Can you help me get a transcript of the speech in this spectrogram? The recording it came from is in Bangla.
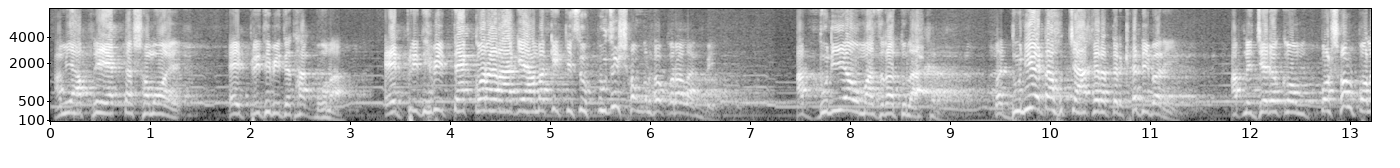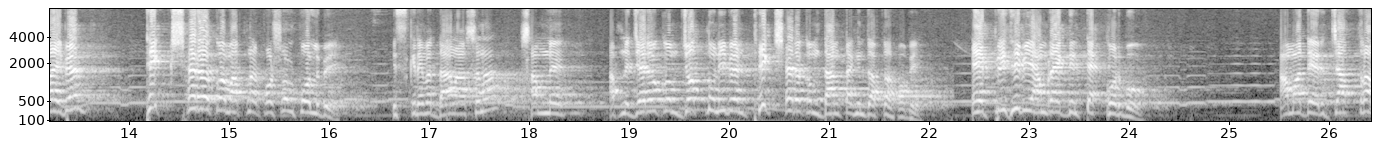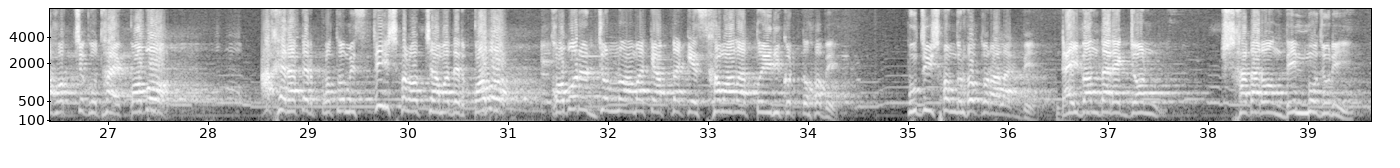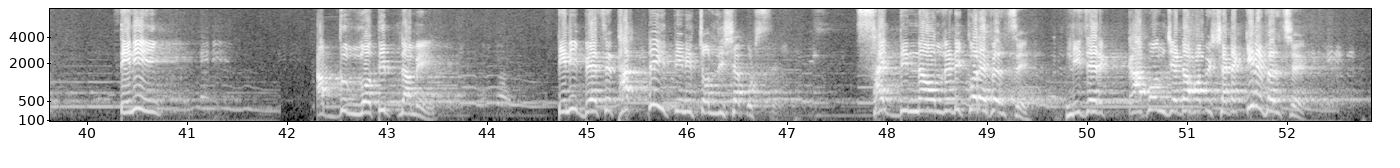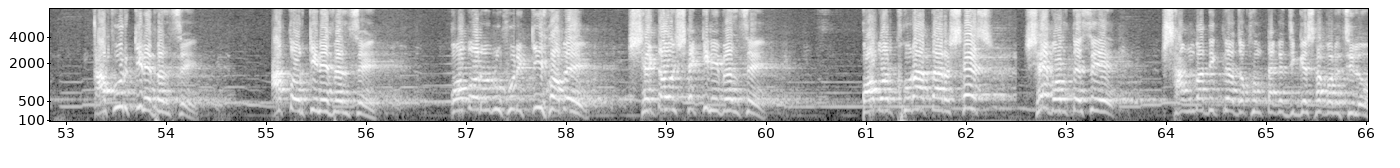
আমি আপনি একটা সময় এই পৃথিবীতে থাকব না। এই পৃথিবী ত্যাগ করার আগে আমাকে কিছু পুঁজি সংগ্রহ করা লাগবে। আর দুনিয়াও মাজরাতুল আখেরা বা দুনিয়াটা হচ্ছে আখেরাতের খেতি বাড়ি। আপনি যেরকম ফসল ফলাইবেন ঠিক সেরকম আপনার ফসল ফলবে স্ক্রিমের দান আসে না, সামনে আপনি যেরকম যত্ন নেবেন, ঠিক সেরকম দানটা কিন্তু আপনার হবে। এই পৃথিবী আমরা একদিন ত্যাগ করব। আমাদের যাত্রা হচ্ছে কোথায়? কবর। আখেরাতের প্রথম স্টেশন হচ্ছে আমাদের কবর। কবরের জন্য আমাকে আপনাকে সামানা তৈরি করতে হবে। পুঁজি সংগ্রহ করা লাগবে। গাইবান্দার একজন সাধারণ দিনমজুরি, তিনি আব্দুল লতিফ নামে। তিনি বেঁচে থাকতেই তিনি চল্লিশা করছে ষাট দিন না অলরেডি করে ফেলছে। নিজের কাফন যেটা হবে সেটা কিনে ফেলছে। কাপড় কিনে ফেলছে। আতর কিনে ফেলছে। কবরের উপরে কি হবে? সেটাও সে কিনে ফেলছে। কবর খুঁড়া তার শেষ। সে বলতেছে, সাংবাদিকরা যখন তাকে জিজ্ঞাসা করেছিল,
